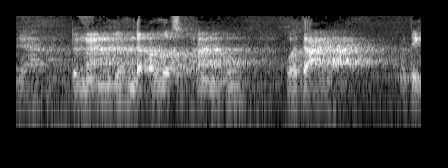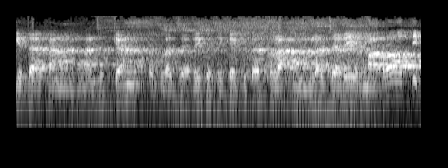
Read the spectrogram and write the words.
ya dengan kehendak Allah Subhanahu wa taala. Nanti kita akan lanjutkan atau pelajari ketika kita telah mempelajari marotip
